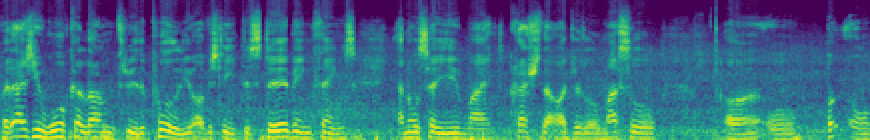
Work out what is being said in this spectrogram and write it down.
But as you walk along through the pool, you're obviously disturbing things, and also you might crush the odd little mussel or, or, or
